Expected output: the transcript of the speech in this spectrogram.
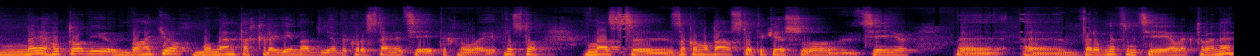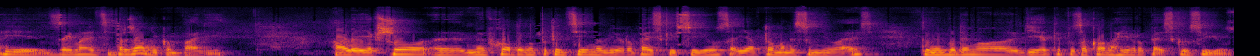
ми готові в багатьох моментах країна для використання цієї технології. Просто в нас е, законодавство таке, що цією е, виробництвом цієї електроенергії займаються державні компанії. Але якщо ми входимо потенційно в Європейський Союз, а я в тому не сумніваюсь, то ми будемо діяти по законах Європейського Союзу.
